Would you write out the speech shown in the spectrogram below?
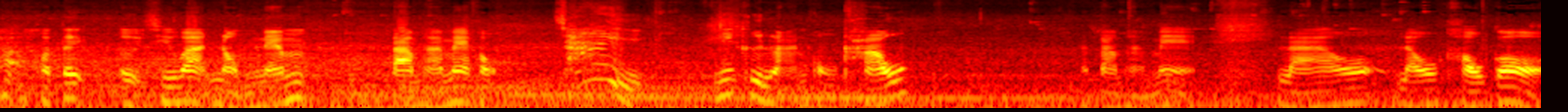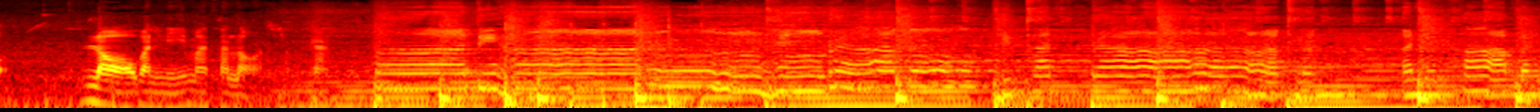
ค่ะพอเต้ยเอ่ยชื่อว่าหน่อมแนมตามหาแม่เขา ใช่ นี่คือหลานของเขาตามหาแม่ แล้วแล้วเขาก็ รอวันนี้มาตลอดเหมือนกัน ปาฏิหาริย์แห่งรักที่พัดพรากนั้นอนุภาพบัน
